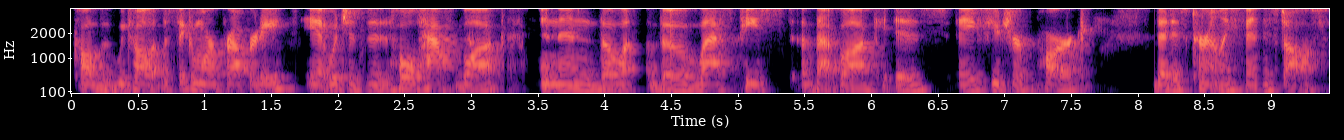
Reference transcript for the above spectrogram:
called we call it the Sycamore property, which is a whole half block, and then the the last piece of that block is a future park that is currently fenced off.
